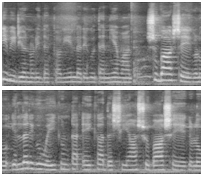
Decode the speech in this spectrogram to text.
ಈ ವಿಡಿಯೋ ನೋಡಿದ್ದಕ್ಕಾಗಿ ಎಲ್ಲರಿಗೂ ಧನ್ಯವಾದ. ಶುಭಾಶಯಗಳು. ಎಲ್ಲರಿಗೂ ವೈಕುಂಠ ಏಕಾದಶಿಯ ಶುಭಾಶಯಗಳು.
